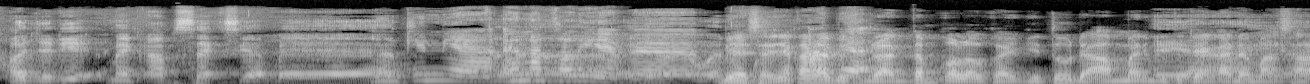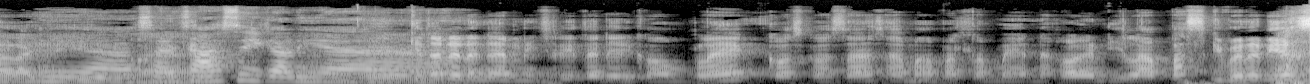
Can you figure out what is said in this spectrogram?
Oh, jadi make up sex ya, Beb. Mungkin ya, enak kali ya, Beb. Biasanya kan habis Ada. berantem kalau kayak gitu udah aman gitu Iya, kayak nggak ada iya, masalah lagi Iya, gitu. kan. sensasi kali ya. Iya. Kita udah dengar nih cerita dari komplek, kos-kosan sama apartemen. Nah, kalau yang di lapas gimana dia?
